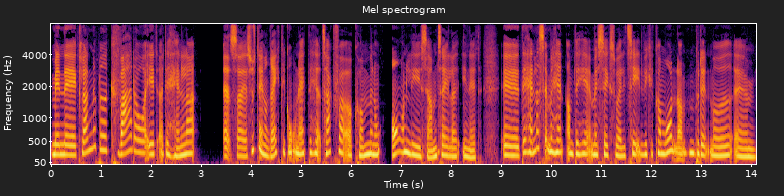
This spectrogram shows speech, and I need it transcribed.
Men øh, klokken er blevet kvart over et, og det handler... Altså, jeg synes, det er en rigtig god nat, det her. Tak for at komme med nogle ordentlige samtaler i nat. Øh, det handler simpelthen om det her med seksualitet. Vi kan komme rundt om den på den måde. Øh,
